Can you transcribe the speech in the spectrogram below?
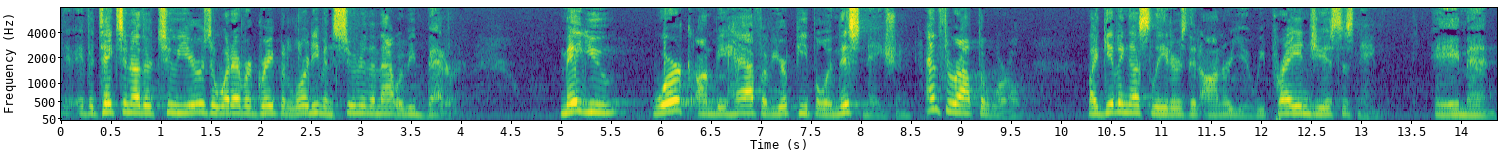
if it takes another two years or whatever, great, but Lord, even sooner than that would be better. May you work on behalf of your people in this nation and throughout the world by giving us leaders that honor you. We pray in Jesus' name. Amen.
